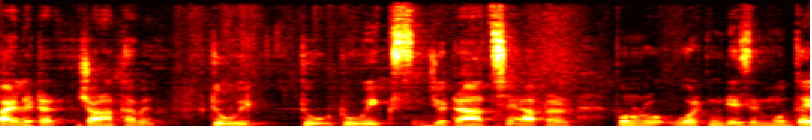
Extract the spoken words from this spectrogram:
বাই লেটার জানাতে হবে। Two week two two weeks যেটা আছে আপনার পনেরো ওয়ার্কিং ডেজের মধ্যে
